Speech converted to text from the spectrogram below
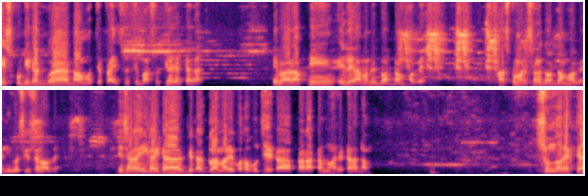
এই স্কুটিটার দাম হচ্ছে প্রাইস হচ্ছে বাষট্টি হাজার টাকা। এবার আপনি এলে আমাদের দরদাম হবে। কাস্টমারের সঙ্গে দরদাম হবে নেগোসিয়েশন হবে। এছাড়া এই গাড়িটা যেটা গ্ল্যামারের কথা বলছি, এটা আপনার আটান্ন হাজার টাকা দাম। সুন্দর একটা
